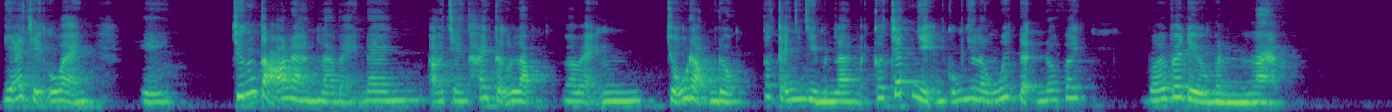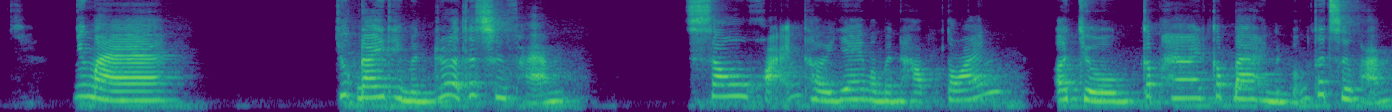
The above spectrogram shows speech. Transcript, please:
giá trị của bạn thì chứng tỏ rằng là bạn đang ở trạng thái tự lập và bạn chủ động được. Tất cả những gì mình làm bạn có trách nhiệm cũng như là quyết định đối với với với điều mình làm. Nhưng mà Trước đây thì mình rất là thích sư phạm. Sau khoảng thời gian mà mình học toán ở trường cấp 2, cấp 3 thì mình vẫn thích sư phạm.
